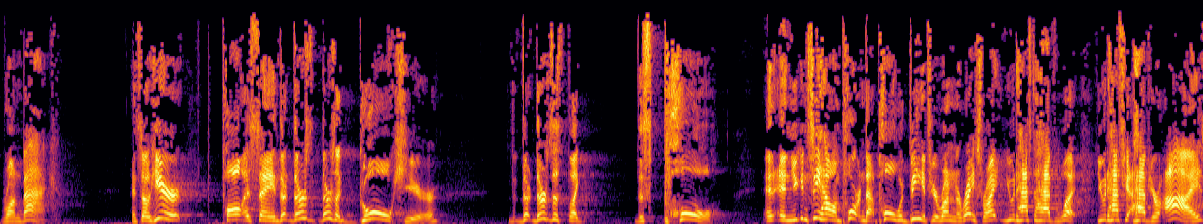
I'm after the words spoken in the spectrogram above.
run back. And so here, Paul is saying there's, there's a goal here. there's this like this pole. And, and you can see how important that pole would be if you're running a race, right? You would have to have what? You would have to have your eyes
